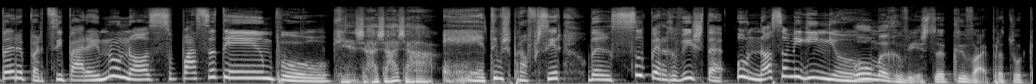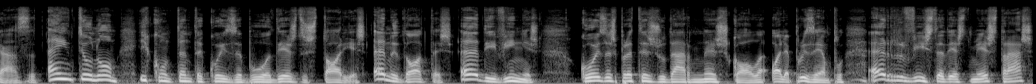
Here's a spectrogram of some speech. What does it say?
para participarem no nosso passatempo. que é já já já É, temos para oferecer da super revista O Nosso Amiguinho. uma revista que vai para a tua casa em teu nome e com tanta coisa boa desde histórias, anedotas, adivinhas, coisas para te ajudar na escola. Olha, por exemplo, a revista deste mês traz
